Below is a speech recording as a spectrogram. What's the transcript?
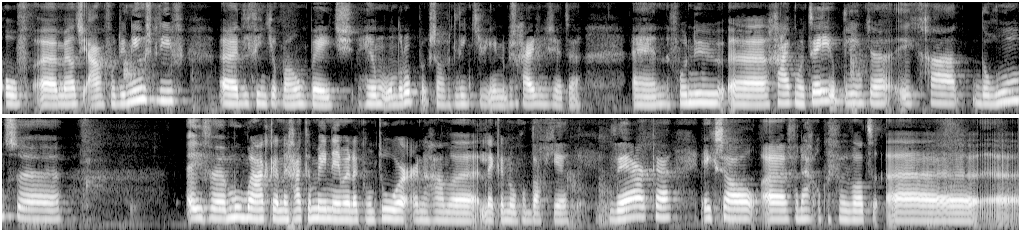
Of uh, meld je aan voor de nieuwsbrief. Uh, die vind je op mijn homepage helemaal onderop. Ik zal het linkje weer in de beschrijving zetten. En voor nu ga ik mijn thee opdrinken. Ik ga de hond even moe maken. En dan ga ik hem meenemen naar kantoor. En dan gaan we lekker nog een dagje werken. Ik zal uh, vandaag ook even wat. Uh,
